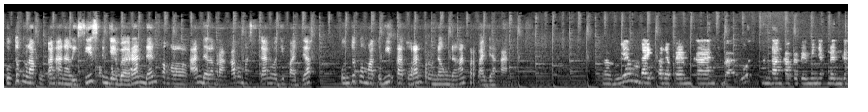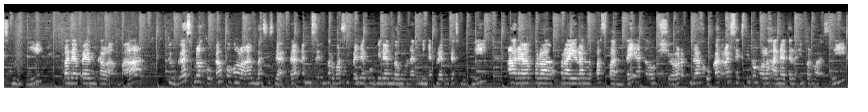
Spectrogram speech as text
untuk melakukan analisis, penjabaran, dan pengelolaan dalam rangka memastikan wajib pajak untuk mematuhi peraturan perundang-undangan perpajakan. Lalu yang menaik pada PMK yang baru tentang KPP minyak dan gas bumi, pada PMK lama, tugas melakukan pengolahan basis data dan informasi pajak bumi dan bangunan minyak dan gas bumi, area perairan lepas pantai atau offshore dilakukan oleh seksi pengolahan data dan informasi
